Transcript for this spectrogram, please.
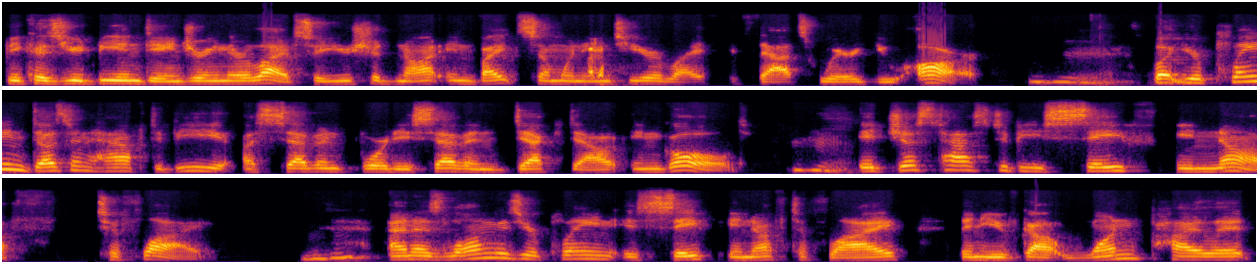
because you'd be endangering their life. So you should not invite someone into your life if that's where you are. Mhm. But your plane doesn't have to be a 747 decked out in gold. Mhm. It just has to be safe enough to fly. Mhm. And as long as your plane is safe enough to fly, then you've got one pilot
